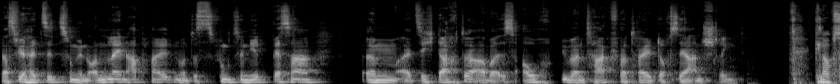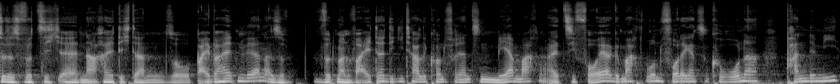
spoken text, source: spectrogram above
dass wir halt Sitzungen online abhalten und das funktioniert besser, ähm, als ich dachte, aber ist auch über den Tag verteilt doch sehr anstrengend. Glaubst du, das wird sich äh, nachhaltig dann so beibehalten werden? Also wird man weiter digitale Konferenzen mehr machen, als sie vorher gemacht wurden, vor der ganzen Corona-Pandemie?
